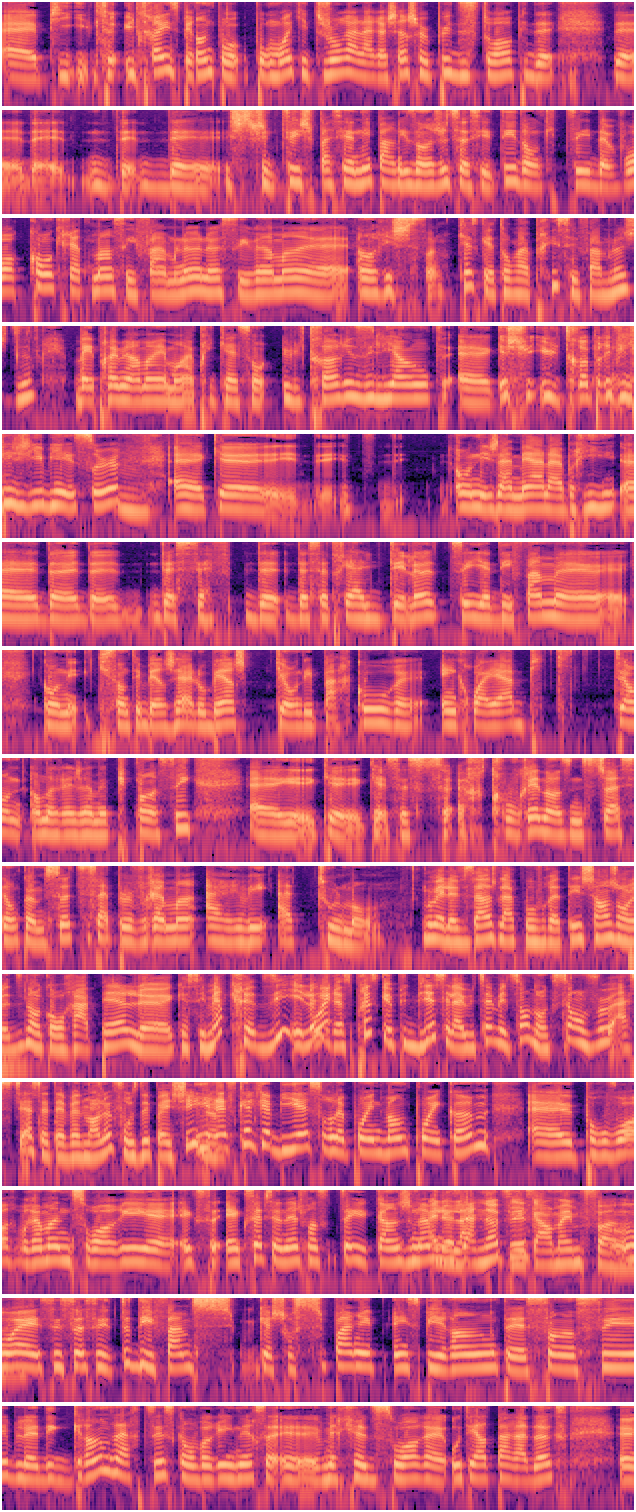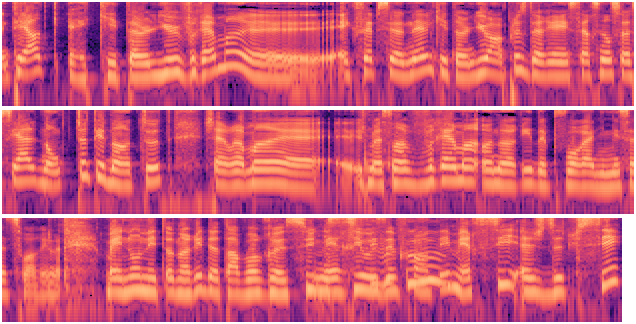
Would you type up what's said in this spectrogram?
euh, puis ultra inspirantes pour pour moi qui est toujours à la recherche un peu d'histoire puis de de de, de, de je, je suis passionnée par les enjeux de société donc de voir concrètement ces femmes là là c'est vraiment euh, enrichissant. Qu'est-ce qu'elles t'ont appris ces femmes là je dis? Ben premièrement elles m'ont appris qu'elles sont ultra résilientes, euh, que je suis ultra privilégiée bien sûr, mm. euh, que on n'est jamais à l'abri euh, de, de, de, de, de, cette réalité-là. Il y a des femmes euh, qu'on est, qui sont hébergées à l'auberge qui ont des parcours euh, incroyables puis qui on n'aurait jamais pu penser euh, que, que ça se retrouverait dans une situation comme ça. ça peut vraiment arriver à tout le monde. Oui, le visage de la pauvreté change, on l'a dit. Donc, on rappelle euh, que c'est mercredi et là, il reste presque plus de billets. C'est la huitième édition. Donc, si on veut assister à cet événement-là, il faut se dépêcher. Il reste quelques billets sur le point de vente.com euh, pour voir vraiment une soirée euh, exceptionnelle. Je pense que, quand je nomme hey, Le line-up est quand même fun. Ouais, c'est ça. C'est toutes des femmes que je trouve super inspirantes, sensibles, des grandes artistes qu'on va réunir ce, mercredi soir au Théâtre Paradoxe. Un théâtre qui est un lieu vraiment exceptionnel, qui est un lieu en plus de réinsertion sociale. Donc, tout est dans tout. J'ai vraiment, euh, je me sens vraiment honorée de pouvoir animer cette soirée-là. Ben, nous, on est honorés de t'avoir reçu ici aux effrontés. Merci, euh, Judith Lucier.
